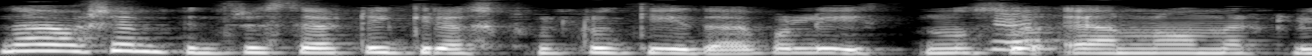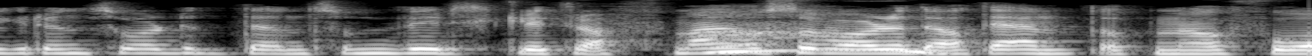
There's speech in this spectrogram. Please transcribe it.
Nei, Jeg var kjempeinteressert i gresk mytologi da jeg var liten, og så Ja. en eller annen merkelig grunn så var det den som virkelig traff meg. Og så var det det at jeg endte opp med å få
